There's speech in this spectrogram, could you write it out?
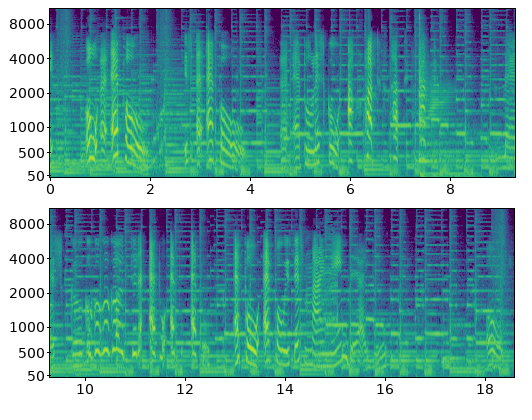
Egg? Oh, an apple! It's an apple. An apple, let's go. Ah, hot, hot, hot. Let's go, go, go, go, go to the apple, apple, apple. Apple, apple, is this my name there, I think? Oh.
